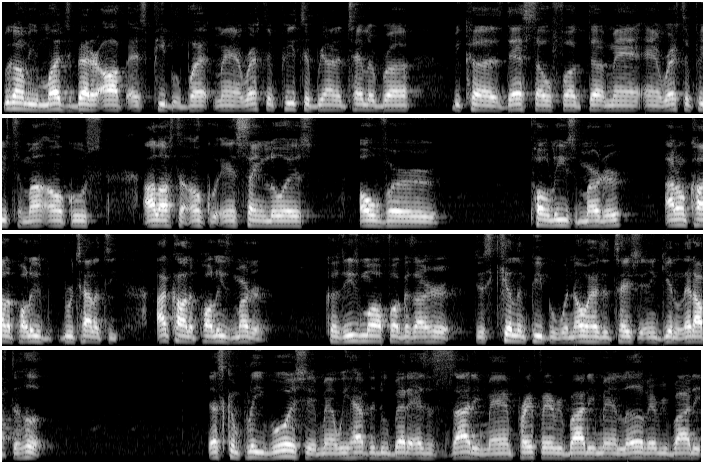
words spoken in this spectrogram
we're gonna be much better off as people. But man, rest in peace to Breonna Taylor, bro, because that's so fucked up, man. And rest in peace to my uncles. I lost an uncle in St. Louis over police murder. I don't call it police brutality. I call it police murder. Cause these motherfuckers out here just killing people with no hesitation and getting let off the hook. That's complete bullshit, man. We have to do better as a society, man. Pray for everybody, man. Love everybody.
